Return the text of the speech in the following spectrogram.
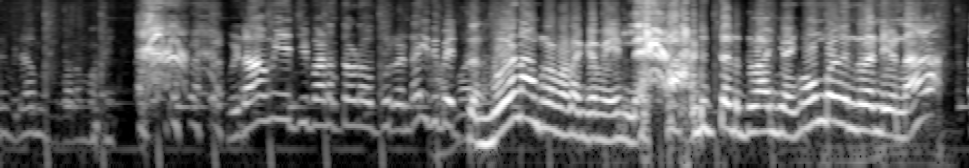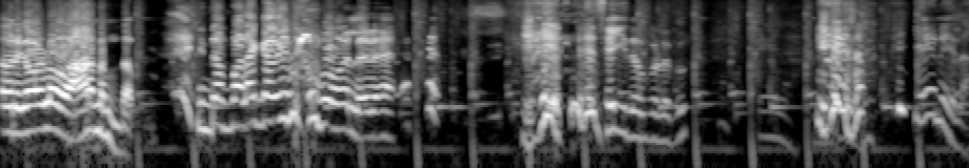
விடாமுயற்சி படத்தோட ஒப்புறா இது பெற்ற வேணான்ற பழக்கமே இல்ல. அடுத்தடுத்து வாங்கி வாங்கி ஒன்பது ரெண்டுனா அவருக்கு அவ்வளவு ஆனந்தம். இந்த பழக்கமே இல்ல போகல. என்ன செய்யுது உங்களுக்கு? ஏனேலா?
